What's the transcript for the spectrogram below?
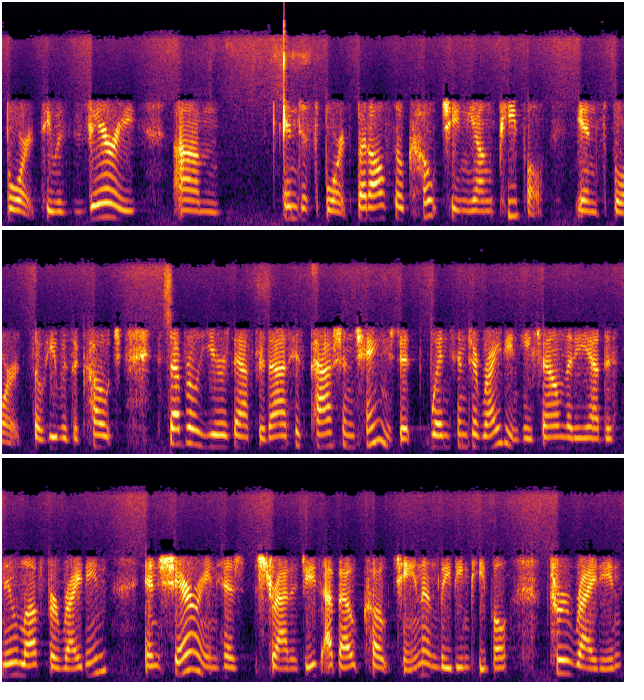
sports. He was very um, into sports, but also coaching young people in sports. So he was a coach. Several years after that, his passion changed. It went into writing. He found that he had this new love for writing and sharing his strategies about coaching and leading people through writing.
